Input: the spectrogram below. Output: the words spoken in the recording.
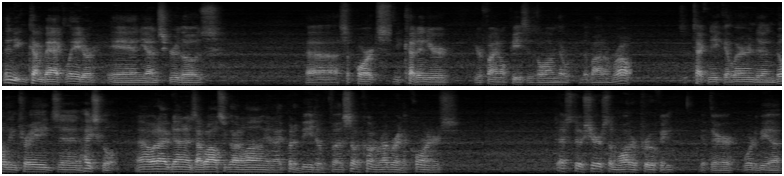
Then you can come back later and you unscrew those uh, supports. You cut in your, your final pieces along the, the bottom row. It's a technique I learned in building trades in high school. Uh, what I've done is I've also gone along and I put a bead of uh, silicone rubber in the corners just to assure some waterproofing if there were to be a,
